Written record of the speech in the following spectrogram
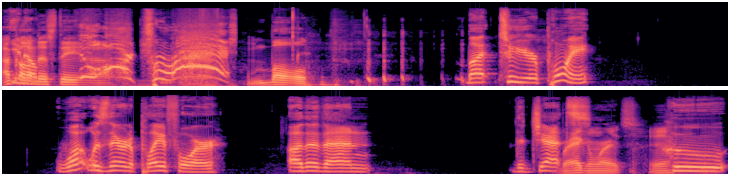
I call know- this the uh, Are trash. bowl. but to your point, what was there to play for other than the Jets? Bragging rights. Yeah. who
